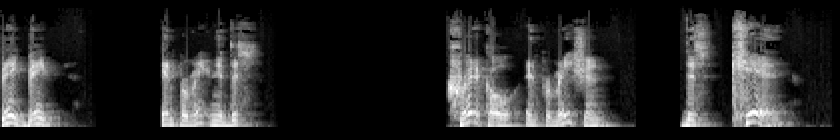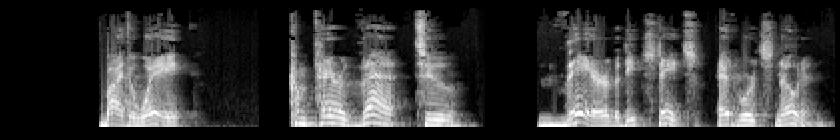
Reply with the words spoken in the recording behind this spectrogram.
big, big information? This critical information. This kid by the way, compare that to there, the deep states, Edward Snowden,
